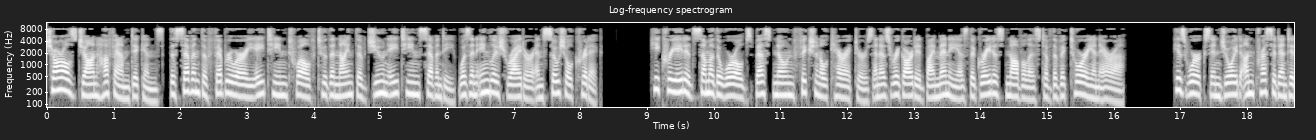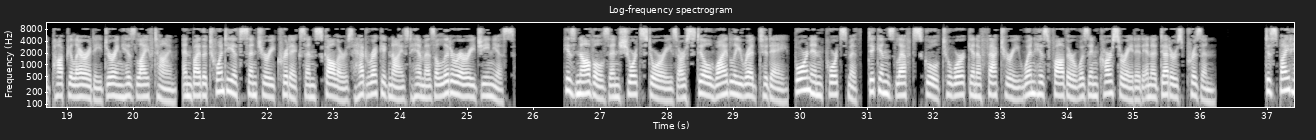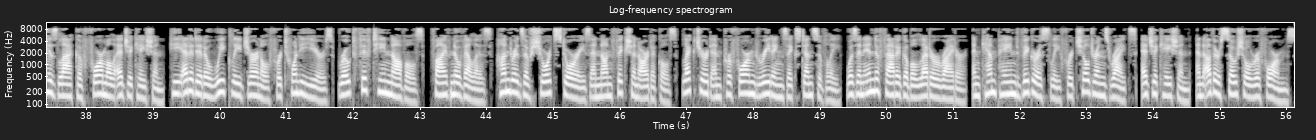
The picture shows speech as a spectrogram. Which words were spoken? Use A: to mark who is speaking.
A: Charles John Huffam Dickens, the 7th of February 1812 to the 9th of June 1870, was an English writer and social critic. He created some of the world's best-known fictional characters and is regarded by many as the greatest novelist of the Victorian era. His works enjoyed unprecedented popularity during his lifetime, and by the 20th century critics and scholars had recognized him as a literary genius. His novels and short stories are still widely read today. Born in Portsmouth, Dickens left school to work in a factory when his father was incarcerated in a debtor's prison. Despite his lack of formal education, he edited a weekly journal for 20 years, wrote 15 novels, 5 novellas, hundreds of short stories and nonfiction articles, lectured and performed readings extensively, was an indefatigable letter writer, and campaigned vigorously for children's rights, education, and other social reforms.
